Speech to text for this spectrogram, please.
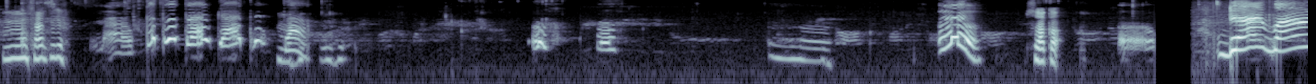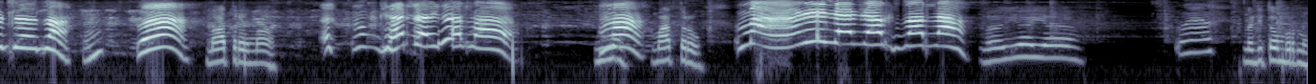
ಹ್ಞೂ ಸಾಕಿದೆ ಸಾಕ ಮಾತ್ರ ಮಾ ಮಾತ್ರ ಅಯ್ಯ ಅಯ್ಯ ನಡಿ ತೊಂಬರ್ನು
